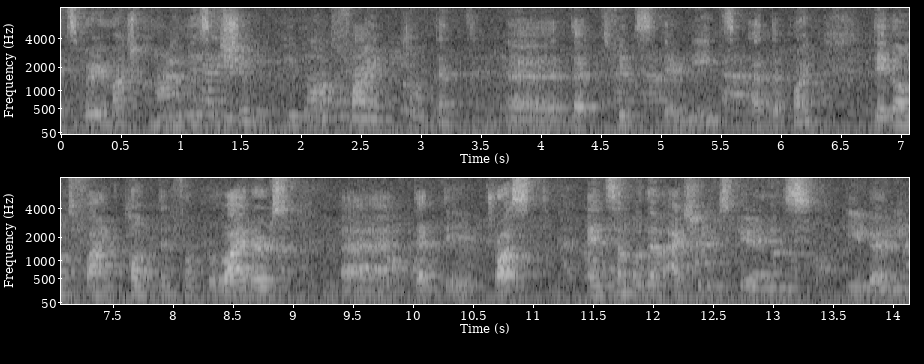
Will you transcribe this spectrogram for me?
it's very much a convenience issue. People don't find content uh, that fits their needs at the point. They don't find content from providers uh, that they trust, and some of them actually experience e-learning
